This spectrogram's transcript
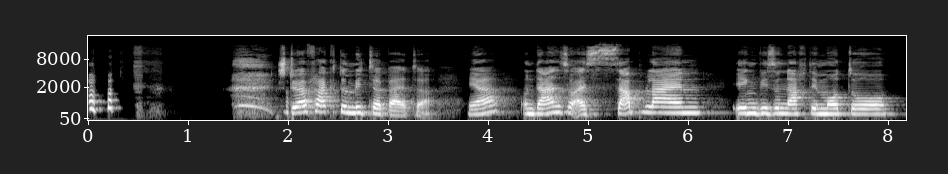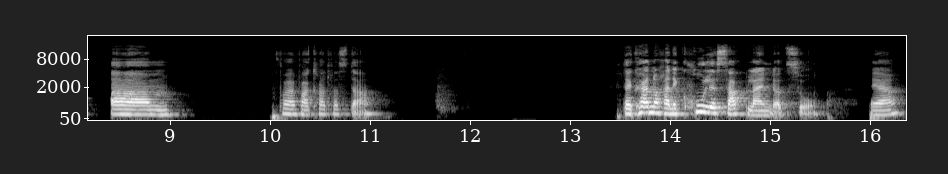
Störfaktor Mitarbeiter, ja, und dann so als Subline irgendwie so nach dem Motto, ähm, vorher war gerade was da. Da gehört noch eine coole Subline dazu. Ja.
